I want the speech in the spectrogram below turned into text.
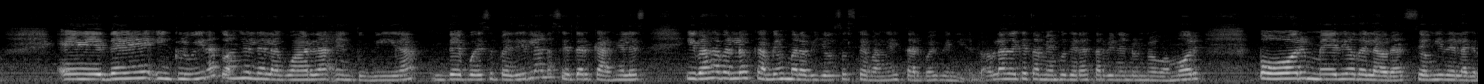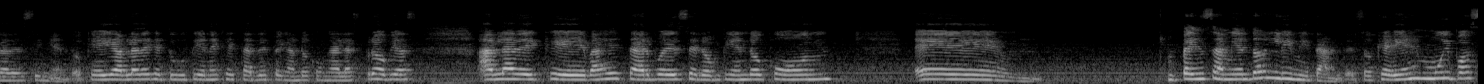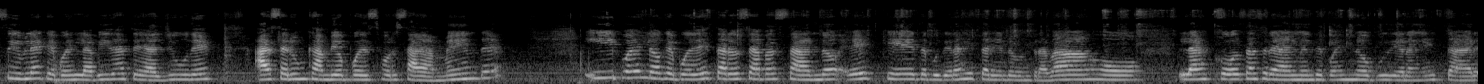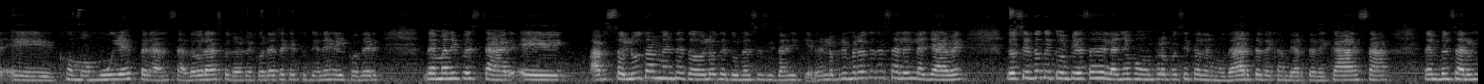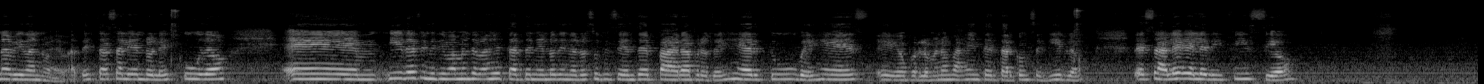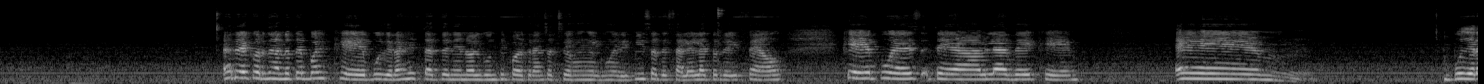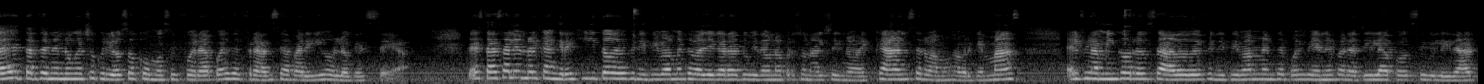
eh, de incluir a tu ángel de la guarda en tu vida, de pues pedirle a los siete arcángeles y vas a ver los cambios maravillosos que van a estar pues viniendo. Habla de que también pudiera estar viniendo un nuevo amor por medio de la oración y del agradecimiento, ¿ok? Habla de que tú tienes que estar despegando con alas propias habla de que vas a estar pues rompiendo con eh, pensamientos limitantes, ¿ok? Es muy posible que pues la vida te ayude a hacer un cambio pues forzadamente y pues lo que puede estar o sea pasando es que te pudieras estar yendo de un trabajo, las cosas realmente pues no pudieran estar eh, como muy esperanzadoras, pero recuérdate que tú tienes el poder de manifestar eh, absolutamente todo lo que tú necesitas y quieres. Lo primero que te sale es la llave. Lo siento que tú empiezas el año con un propósito de mudarte, de cambiarte de casa, de empezar una vida nueva. Te está saliendo el escudo. Eh, y definitivamente vas a estar teniendo dinero suficiente para proteger tu vejez, o por lo menos vas a intentar conseguirlo te sale el edificio. Recordándote pues que pudieras estar teniendo algún tipo de transacción en algún edificio, te sale la Torre Eiffel, que pues te habla de que em, pudieras estar teniendo un hecho curioso como si fuera pues de Francia, París o lo que sea. Te está saliendo el cangrejito, definitivamente va a llegar a tu vida una persona al signo de cáncer, vamos a ver qué más. El flamingo rosado definitivamente pues viene para ti la posibilidad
